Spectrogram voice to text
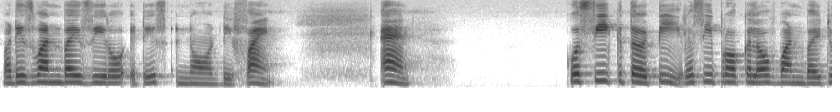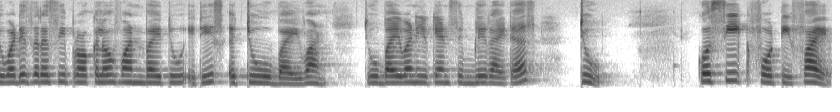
What is 1 by 0? It is not defined. And Cosec 30, reciprocal of 1 by 2. What is the reciprocal of 1 by 2? It is a 2 by 1. 2 by 1 you can simply write as 2. Cosec 45,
